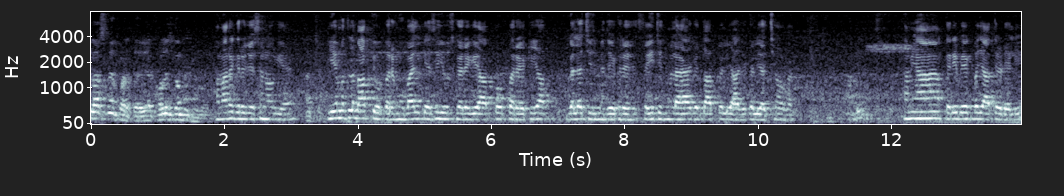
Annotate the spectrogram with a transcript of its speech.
क्लास में पढ़ते हो या कॉलेज कंप्लीट हो गया? हमारा ग्रेजुएशन हो गया है। अच्छा। ये मतलब आपके ऊपर है। मोबाइल कैसे यूज़ करेंगे? आपके ऊपर है कि आप गलत चीज़ में देख रहे हैं सही चीज़ में लगाएँगे तो आपके लिए आगे के लिए अच्छा होगा। हम यहाँ करीब एक बजे आते हैं डेली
